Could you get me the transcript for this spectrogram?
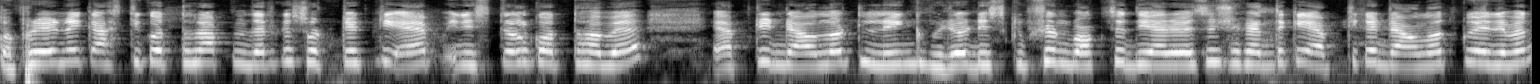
তো ফ্রেন্ড এই কাজটি করতে হলে আপনাদেরকে ছোট্ট একটি অ্যাপ ইনস্টল করতে হবে। অ্যাপটি ডাউনলোড লিঙ্ক ভিডিও ডিসক্রিপশন বক্সে দেওয়া রয়েছে। সেখান থেকে অ্যাপটিকে ডাউনলোড করে দেবেন।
